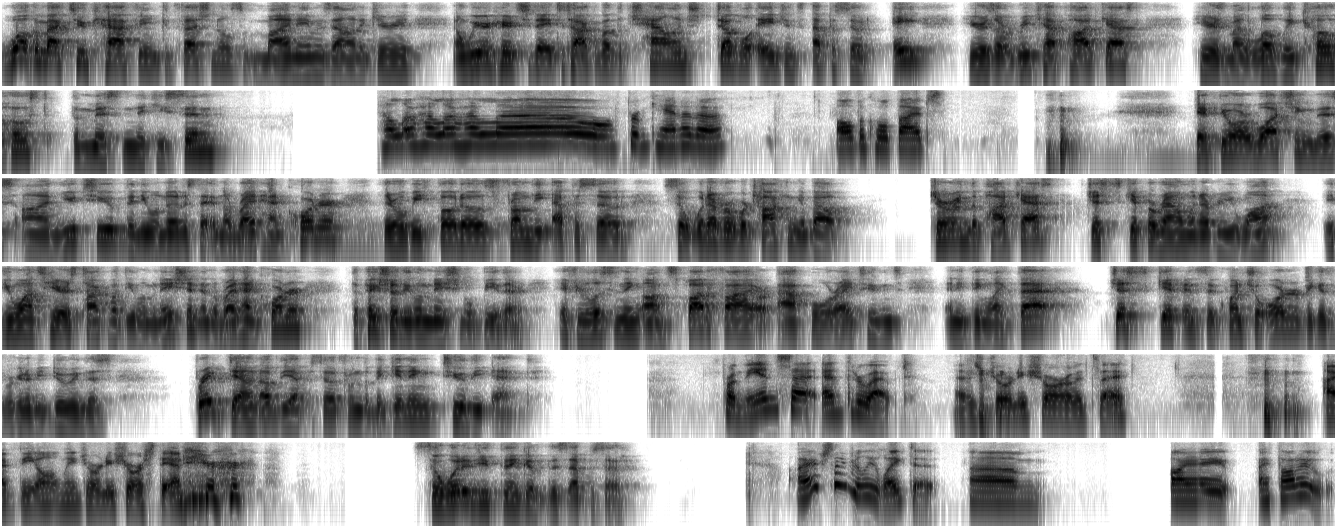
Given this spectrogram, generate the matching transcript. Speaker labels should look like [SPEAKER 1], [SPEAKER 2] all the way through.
[SPEAKER 1] Welcome back to Caffeine Confessionals. My name is Alan Aguirre, and we are here today to talk about the Challenge Double Agents Episode 8. Here's our recap podcast. Here's my lovely co-host, the Miss Nikki Sin.
[SPEAKER 2] Hello, hello, hello from Canada. All the cold vibes.
[SPEAKER 1] If you're watching this on YouTube, then you will notice that in the right hand corner, there will be photos from the episode. So, whatever we're talking about during the podcast, just skip around whenever you want. If you want to hear us talk about the elimination in the right hand corner, the picture of the elimination will be there. If you're listening on Spotify or Apple or iTunes, anything like that, just skip in sequential order because we're going to be doing this breakdown of the episode from the beginning to the end.
[SPEAKER 2] From the inset and throughout, as Geordie Shore would say. I'm the only Geordie Shore stand here.
[SPEAKER 1] so, what did you think of this episode?
[SPEAKER 2] I actually really liked it. Um, I I thought it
